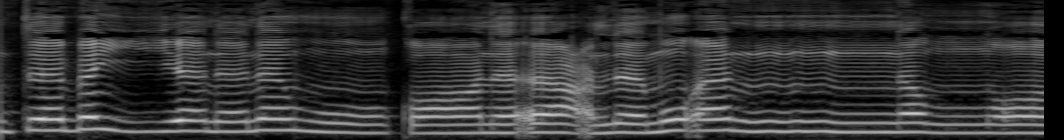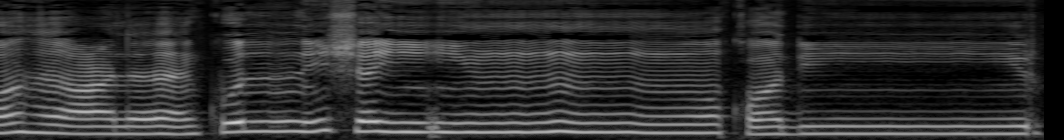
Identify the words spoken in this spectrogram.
تبين له قال أعلم أن الله على كل شيء قدير.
